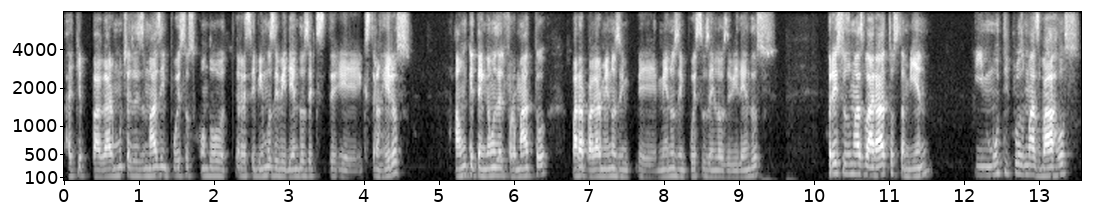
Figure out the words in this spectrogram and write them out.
hay que pagar muchas veces más impuestos cuando recibimos dividendos eh, extranjeros, aunque tengamos el formato para pagar menos, eh, menos impuestos en los dividendos, precios más baratos también y múltiplos más bajos.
